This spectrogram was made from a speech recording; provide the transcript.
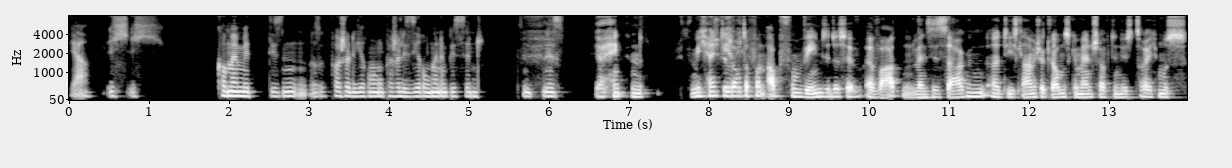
ja, ich, ich komme mit diesen also Pauschalierungen, Pauschalisierungen ein bisschen sind, ja, hängt, für mich hängt es auch davon ab, von wem Sie das erwarten. Wenn Sie sagen, äh, die islamische Glaubensgemeinschaft in Österreich muss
